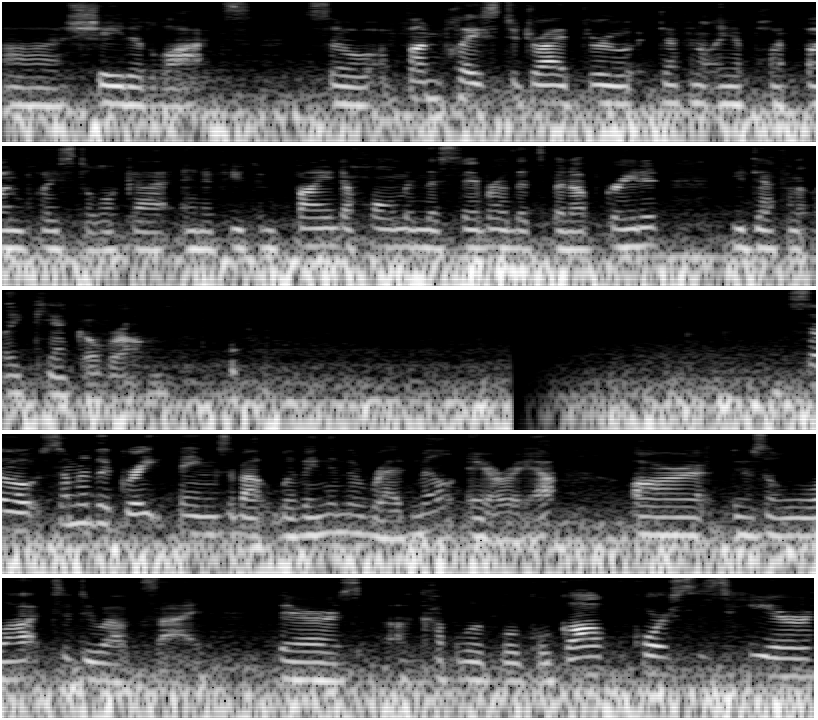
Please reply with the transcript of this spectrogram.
uh, shaded lots. So a fun place to drive through, definitely a fun place to look at. And if you can find a home in this neighborhood that's been upgraded, you definitely can't go wrong. So some of the great things about living in the Red Mill area are there's a lot to do outside. There's a couple of local golf courses here.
